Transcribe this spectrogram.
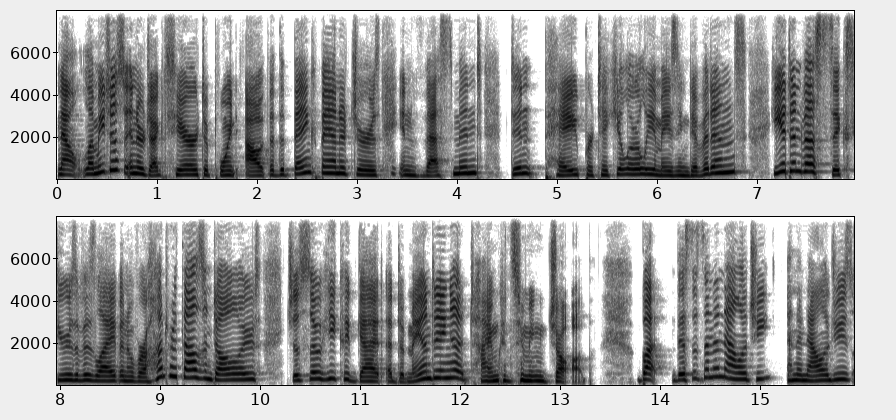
Now, let me just interject here to point out that the bank manager's investment didn't pay particularly amazing dividends. He had to invest six years of his life and over $100,000 just so he could get a demanding, time consuming job. But this is an analogy, and analogies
